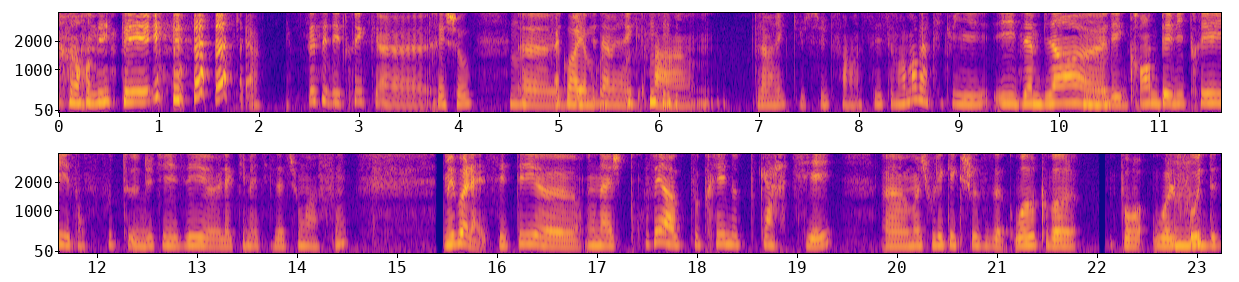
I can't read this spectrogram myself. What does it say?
en été. Ça, c'est des trucs euh, très chauds. Mmh. Euh, du Sud Amérique, enfin de l'Amérique du Sud. Enfin, c'est vraiment particulier. Et ils aiment bien euh, mmh. les grandes baies vitrées. Ils s'en foutent d'utiliser la climatisation à fond. Mais voilà, c'était. on a trouvé à peu près notre quartier. Moi, je voulais quelque chose walkable pour Wall mmh. Food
